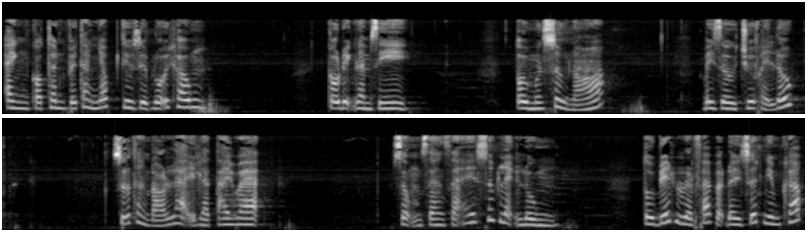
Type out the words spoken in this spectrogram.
Anh có thân với thằng nhóc tiêu diệp lỗi không? Cậu định làm gì? Tôi muốn xử nó. Bây giờ chưa phải lúc. Giữ thằng đó lại là tai họa. Giọng giang dã hết sức lạnh lùng. Tôi biết luật pháp ở đây rất nghiêm khắc,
